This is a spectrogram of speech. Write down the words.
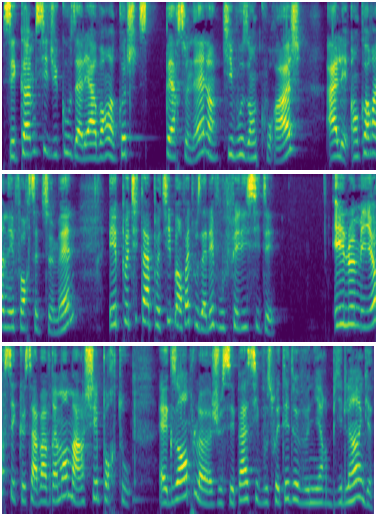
C'est comme si du coup vous allez avoir un coach personnel qui vous encourage. Allez, encore un effort cette semaine. Et petit à petit, ben, en fait, vous allez vous féliciter. Et le meilleur, c'est que ça va vraiment marcher pour tout. Exemple, je sais pas si vous souhaitez devenir bilingue,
